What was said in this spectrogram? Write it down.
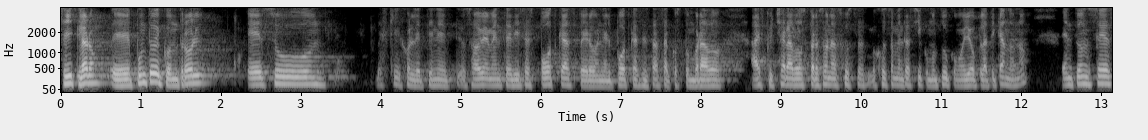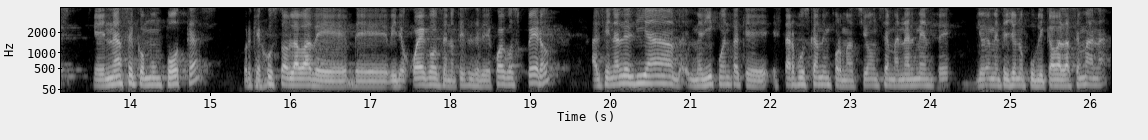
Sí, claro. Eh, punto de control es un... Es que, híjole, tiene, o sea, obviamente dices podcast, pero en el podcast estás acostumbrado a escuchar a dos personas justamente así como tú, como yo, platicando, ¿no? Entonces, eh, nace como un podcast porque justo hablaba de, de videojuegos, de noticias de videojuegos, pero al final del día me di cuenta que estar buscando información semanalmente, y obviamente yo no publicaba la semana,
